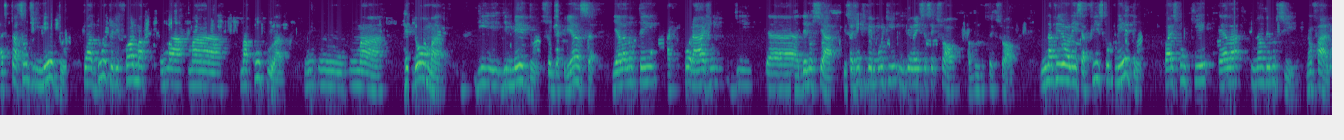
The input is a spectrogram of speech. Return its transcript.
a situação de medo, que o adulto ele forma uma, uma, uma cúpula, um, um, uma redoma de, de medo sobre a criança, e ela não tem a coragem de uh, denunciar. Isso a gente vê muito em, em, violência sexual, abuso sexual. E na violência física, o medo faz com que ela não denuncie, não fale,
